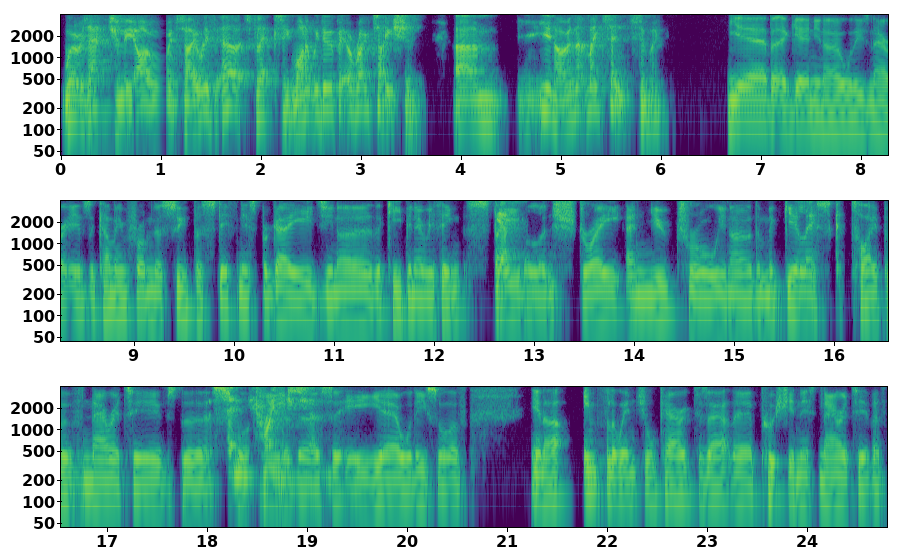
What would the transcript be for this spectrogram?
Whereas actually, I would say, well, if it hurts flexing, why don't we do a bit of rotation? Um, you know, and that makes sense to me. Yeah, but again, you know, all these narratives are coming from the super stiffness brigades, you know, that keeping everything stable yeah. and straight and neutral, you know, the McGill esque type of narratives, the Scott University, yeah, all these sort of you know, influential characters out there pushing this narrative of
